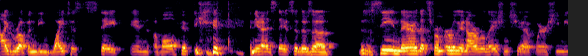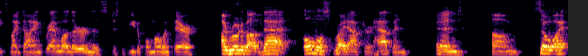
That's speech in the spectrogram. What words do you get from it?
I grew up in the whitest state in of all 50 in the United States. So there's a there's a scene there that's from early in our relationship where she meets my dying grandmother, and there's just a beautiful moment there. I wrote about that almost right after it happened, and um, so I,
